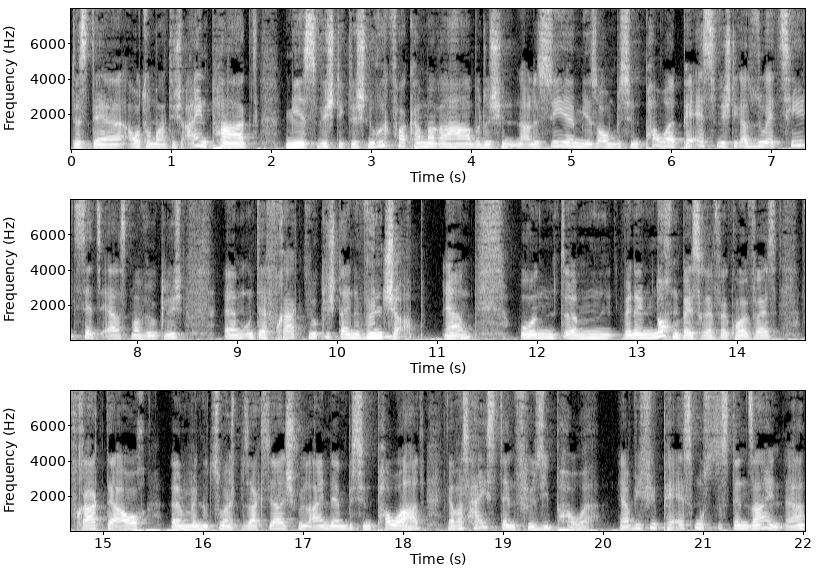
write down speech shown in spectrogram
dass der automatisch einparkt, mir ist wichtig, dass ich eine Rückfahrkamera habe, dass ich hinten alles sehe, mir ist auch ein bisschen Power, PS wichtig. Also du erzählst jetzt erstmal wirklich ähm, und der fragt wirklich deine Wünsche ab. Ja, und ähm, wenn er noch ein besserer Verkäufer ist, fragt er auch, ähm, wenn du zum Beispiel sagst, ja, ich will einen, der ein bisschen Power hat, ja, was heißt denn für sie Power? Ja, wie viel PS muss es denn sein? Ja,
